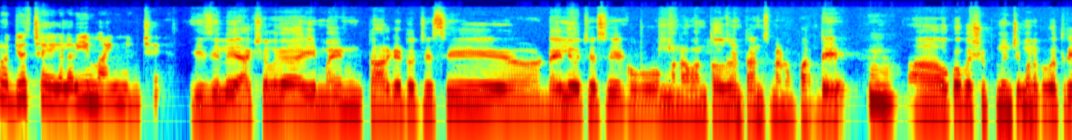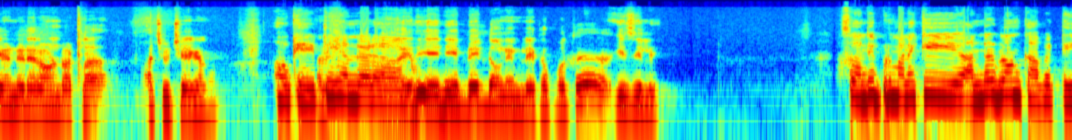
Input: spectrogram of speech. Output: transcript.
ప్రొడ్యూస్ చేయగలరు ఈ మైండ్ నుంచి? ఈజీలీ యాక్చువల్గా ఈ మైన్ టార్గెట్ వచ్చేసి డైలీ వచ్చేసి ఓ మన one thousand tons madam per day Hmm. ఒక్కొక్క షిప్ నుంచి మనకు ఒక త్రీ హండ్రెడ్ అరౌండ్ అట్లా అచీవ్ చేయగలం. ఓకే త్రీ హండ్రెడ్ ఇది ఎనీ బ్రేక్ డౌన్ ఏం లేకపోతే ఈజీలీ సో అంటే ఇప్పుడు మనకి అండర్ గ్రౌండ్ కాబట్టి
